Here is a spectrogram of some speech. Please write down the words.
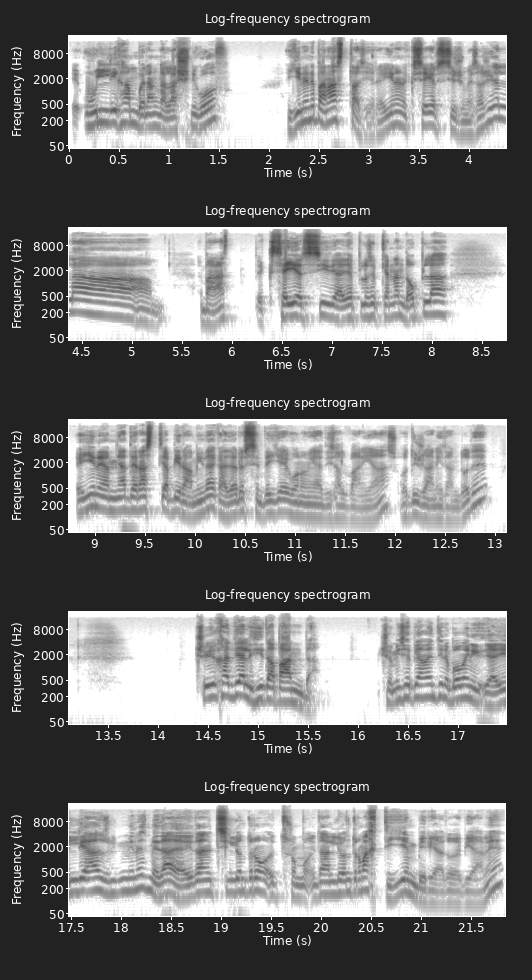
ε, όλοι είχαν που έναν Καλάσνικοφ, έγινε επανάσταση ρε, έγινε εξέγερση σου μέσα, αλλά επανάσ- εξέγερση, δηλαδή απλώς έπιαναν τα όπλα, έγινε μια τεράστια πυραμίδα, κατέρευσε την τέτοια οικονομία της Αλβανίας, ό,τι και αν ήταν τότε, και είχαν διαλυθεί τα πάντα. Και εμείς πήγαμε την επόμενη, δηλαδή λίγα μήνες μετά, δηλαδή ήταν, έτσι λίγο, τρο, τρο, ήταν λίγο τρομακτική εμπειρία τότε πήγαμε,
